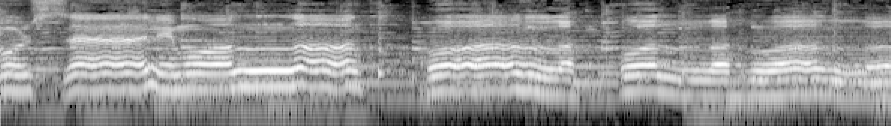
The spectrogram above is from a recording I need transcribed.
مش سالم. والله والله والله والله.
